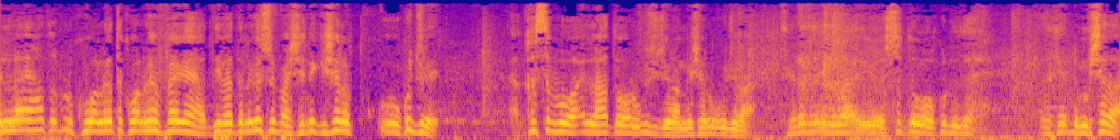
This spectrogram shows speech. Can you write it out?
Ilaa hadda dhulka waa laga faagaya haddii hadda laga soo baxshay ninkii shalay ku jiray. Qasab waa ilaa hadda waa lagu sii jiraa meesha lagu jiraa. Tirada ilaa iyo soddon waa ku dhida dadka dhimashada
